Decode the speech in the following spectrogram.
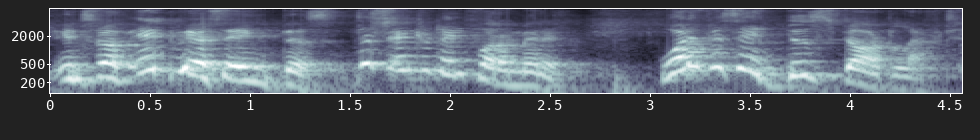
Instead of it, we are saying this. Just entertain for a minute. What if I say this dot left?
